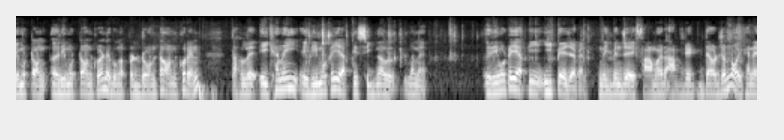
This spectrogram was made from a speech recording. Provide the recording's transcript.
রিমোটটা অন রিমোটটা অন করেন এবং আপনার ড্রোনটা অন করেন, তাহলে এইখানেই, এই রিমোটেই আপনি সিগন্যাল মানে রিমোটেই আপনি ই পেয়ে যাবেন। দেখবেন যে এই ফার্মওয়্যার আপডেট দেওয়ার জন্য ওইখানে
